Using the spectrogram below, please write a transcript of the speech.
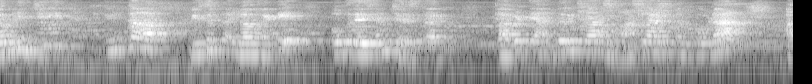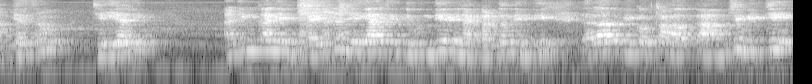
గమనించి ఇంకా విస్తృతంగా మనకి ఉపదేశం చేస్తారు. కాబట్టి అందరూ కూడా మాట్లాడటం కూడా అభ్యాసం చేయాలి. అంటే ఇంకా నేను ప్రయత్నం చేయాల్సింది ఉంది అని నాకు అర్థమైంది. తర్వాత మీకు ఒక ఒక అంశం ఇచ్చి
